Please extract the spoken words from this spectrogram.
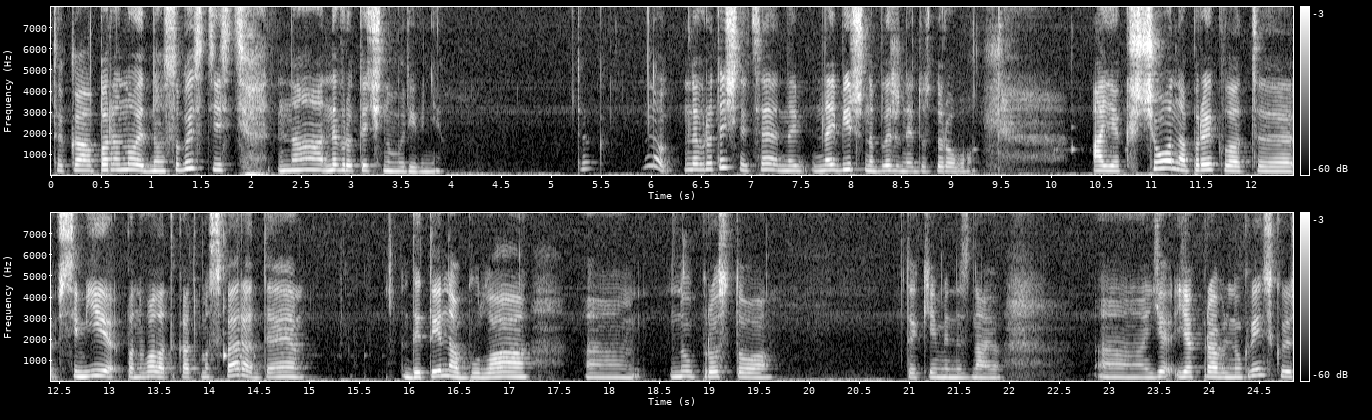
така параноїдна особистість на невротичному рівні. Ну, невротичний це найбільш наближений до здорового. А якщо, наприклад, е, в сім'ї панувала така атмосфера, де дитина була е, ну, просто таким, я не знаю, е, як правильно українською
